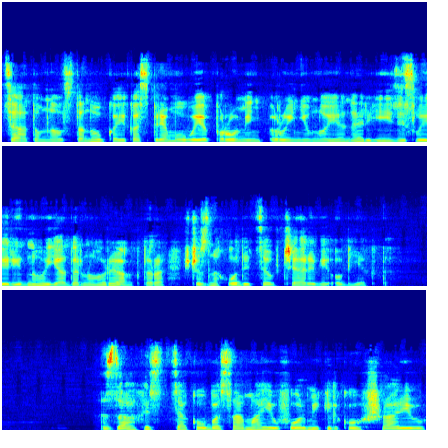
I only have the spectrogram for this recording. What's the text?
Це атомна установка, яка спрямовує промінь руйнівної енергії зі своєрідного ядерного реактора, що знаходиться в череві об'єкта. Захист ця ковбаса має у формі кількох шарів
